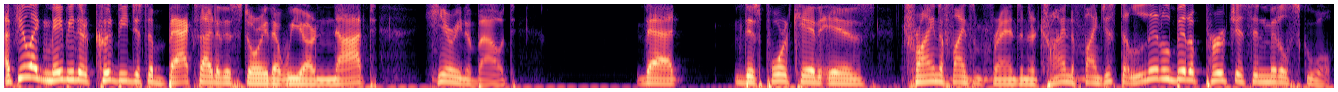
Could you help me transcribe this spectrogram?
I feel like maybe there could be just a backside of this story that we are not hearing about. That this poor kid is trying to find some friends and they're trying to find just a little bit of purchase in middle school.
